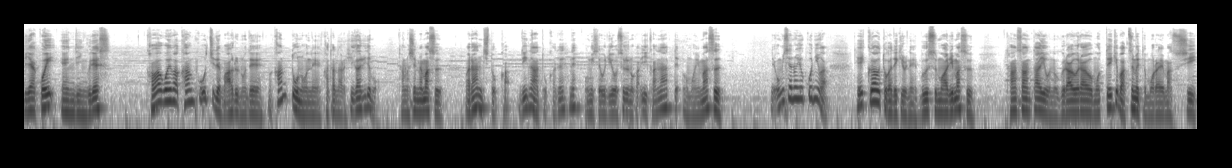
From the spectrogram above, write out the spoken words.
ビアコイエンディングです。川越は観光地でもあるのでま関東の、ね、方なら日帰りでも楽しめます、まあ、ランチとかディナーとかでねお店を利用するのがいいかなって思います。でお店の横にはテイクアウトができるねブースもあります。炭酸対応のグラウラを持っていけば詰めてもらえますし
